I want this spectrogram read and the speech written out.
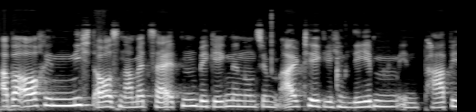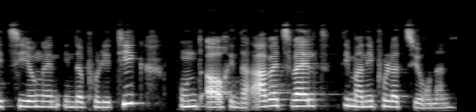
Aber auch in Nicht-Ausnahmezeiten begegnen uns im alltäglichen Leben, in Paarbeziehungen, in der Politik und auch in der Arbeitswelt die Manipulationen.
